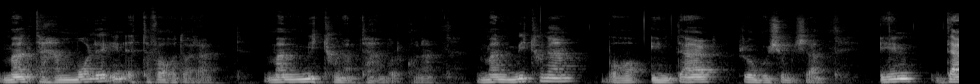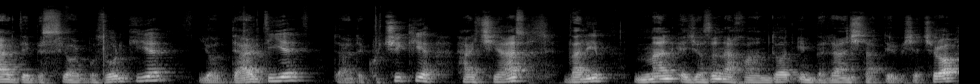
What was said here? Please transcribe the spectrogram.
من تحمل این اتفاق دارم. من می‌تونم تحمل کنم. من می‌تونم با این درد روبوشو بشم این درد بسیار بزرگیه یا دردیه؟ درد کوچیکیه. هرچی هست. ولی من اجازه نخواهم داد این به رنج تبدیل بشه. چرا؟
